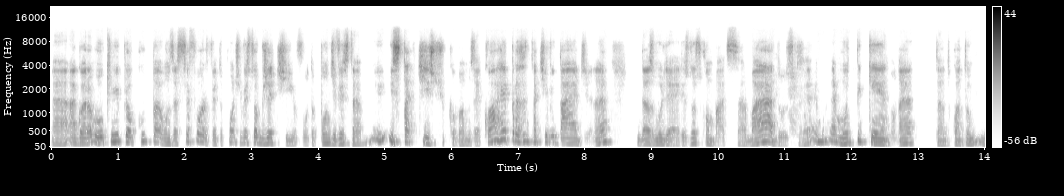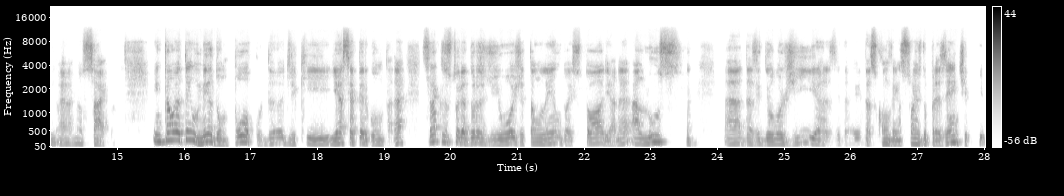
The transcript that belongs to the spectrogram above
Ah, agora, o que me preocupa, vamos dizer, se for ver do ponto de vista objetivo, do ponto de vista estatístico, vamos dizer, qual a representatividade né, das mulheres nos combates armados, é, é muito pequeno, né? Tanto quanto é, eu saiba. Então, eu tenho medo um pouco de, de, que, e essa é a pergunta, né? Será que os historiadores de hoje estão lendo a história né, à luz ah, das ideologias e das convenções do presente e,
